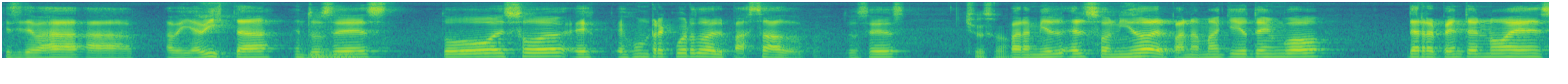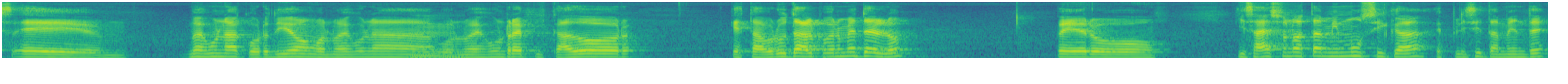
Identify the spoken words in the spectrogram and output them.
que si te vas a, a, a Bellavista, entonces todo eso es, es un recuerdo del pasado, pues. entonces para mí el, el sonido del Panamá que yo tengo de repente no es eh, no es un acordeón o no es una Mm. o no es un repicador que está brutal poder meterlo pero quizás eso no está en mi música explícitamente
